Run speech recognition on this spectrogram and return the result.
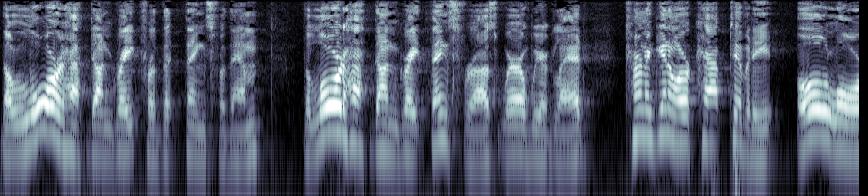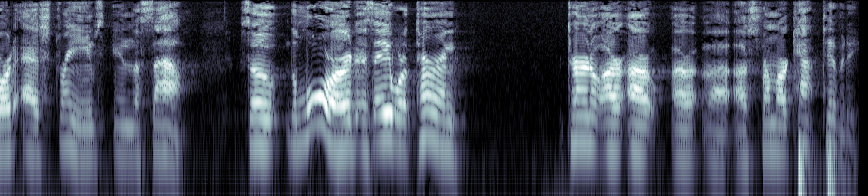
The Lord hath done great for the things for them. The Lord hath done great things for us, whereof we are glad. Turn again our captivity, O Lord, as streams in the south. So the Lord is able to turn, turn our, our, our, uh, us from our captivity.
